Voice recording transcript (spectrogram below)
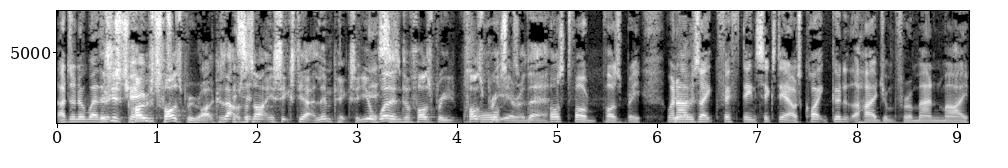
I don't know whether this it's is changed. post Fosbury, right? Because that was This the 1968 Olympics, so you're well into Fosbury Fosbury Post- era there. Post Fosbury. When I was like 15, 16, I was quite good at the high jump for a man my.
